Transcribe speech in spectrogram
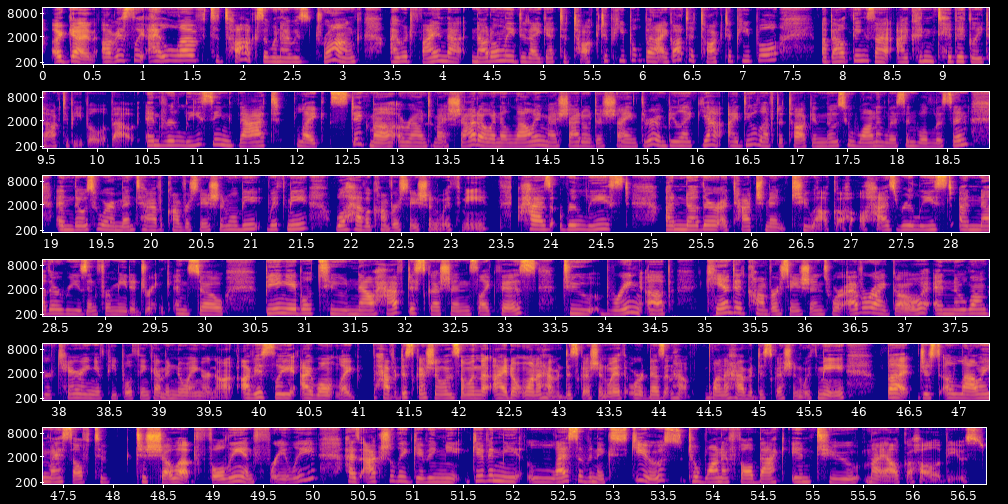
again, obviously, I love to talk. So when I was drunk, I would find that not only did I get to talk to people, but I got to talk to people about things that I couldn't typically talk to people about and releasing that like stigma around my shadow and allowing my shadow to shine through and be like, yeah, I do love to talk and those who want to listen will listen and those who are meant to have a conversation will be with me will have a conversation with me. Has released another attachment to alcohol, has released another reason for me to drink. And so being able to now have discussions like this to bring up candid conversations wherever I go and no longer caring if people think I'm annoying or not. Obviously, I won't like have a discussion with someone that I don't want to have a discussion with or doesn't want to have a discussion with me, but just allowing myself to to show up fully and freely has actually given me given me less of an excuse to want to fall back into my alcohol abuse.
